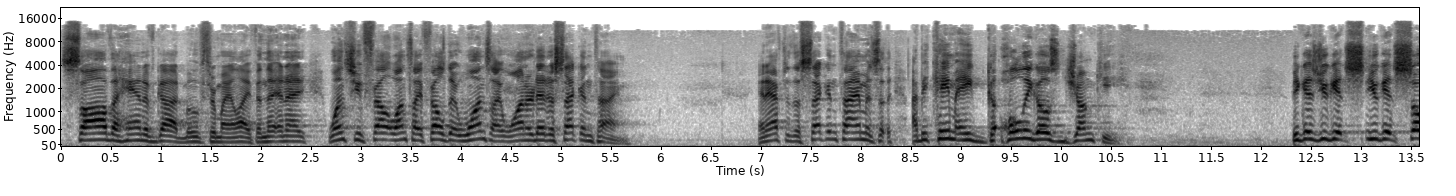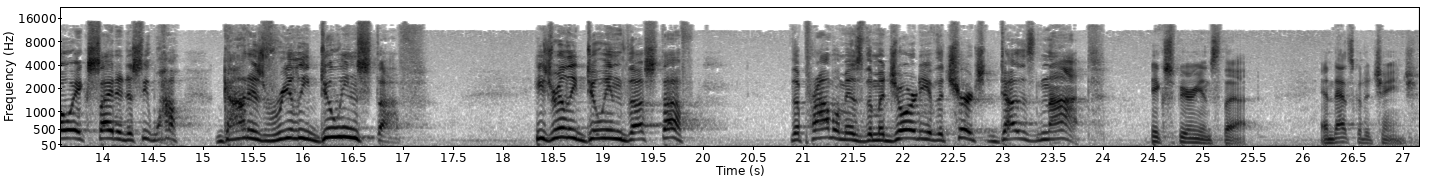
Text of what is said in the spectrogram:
Saw the hand of God move through my life. And, the, and I once you felt once I felt it once, I wanted it a second time. And after the second time, I became a Holy Ghost junkie. Because you get, you get so excited to see, wow, God is really doing stuff. He's really doing the stuff. The problem is the majority of the church does not experience that. And that's going to change.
